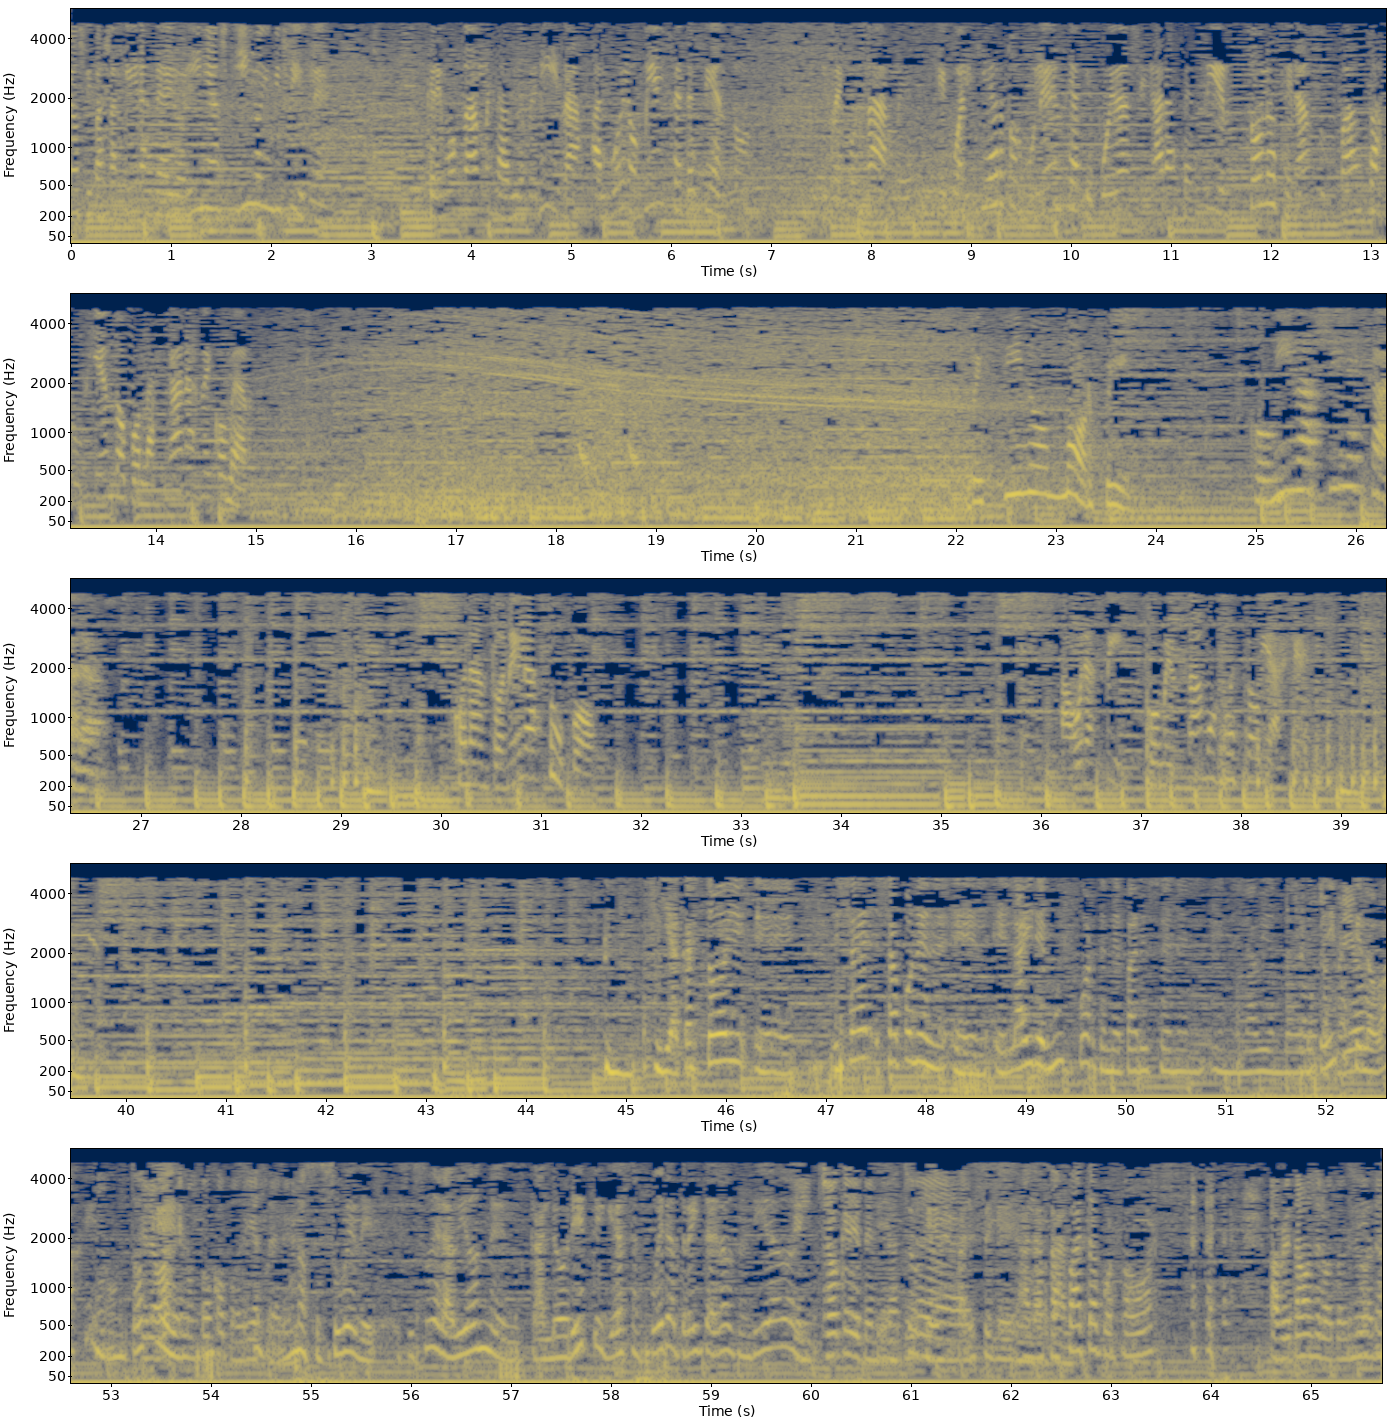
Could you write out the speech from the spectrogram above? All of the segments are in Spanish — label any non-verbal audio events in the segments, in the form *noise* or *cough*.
pasajeros y pasajeras de aerolíneas Hilo Invisible. Queremos darles la bienvenida al vuelo 1700 y recordarles que cualquier turbulencia que puedan llegar a sentir solo serán sus panzas rugiendo por las ganas de comer. Destino Morphy. Comida sin escala. Con Antonella Supo. Ahora sí, comenzamos nuestro viaje. Y acá estoy, eh, ya, ya pone el, el, aire muy fuerte, me parece, en el, en el avión. Le pedimos que lo bajen un toque. Que lo bajen un poco podría ser. ¿eh? Uno se sube de se sube al avión del calorete que hace afuera, 30 grados centígrados. El choque de el temperatura. choque, me parece que a la zafata, por favor. *laughs* Apretamos el botoncito. *laughs*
